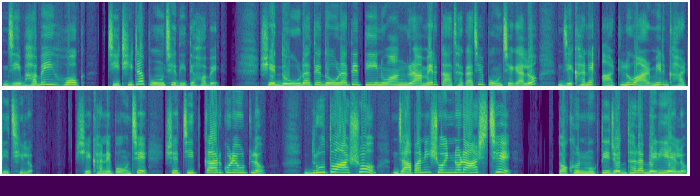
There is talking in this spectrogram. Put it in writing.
যেভাবেই হোক চিঠিটা পৌঁছে দিতে হবে। সে দৌড়াতে দৌড়াতে তিন ওয়াং গ্রামের কাছাকাছি পৌঁছে গেল, যেখানে আটলু আর্মির ঘাঁটি ছিল। সেখানে পৌঁছে সে চিৎকার করে উঠল, দ্রুত আসো, জাপানি সৈন্যরা আসছে! তখন মুক্তিযোদ্ধারা বেরিয়ে এলো।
